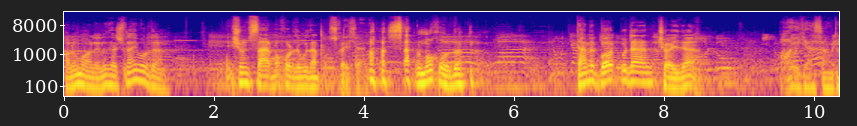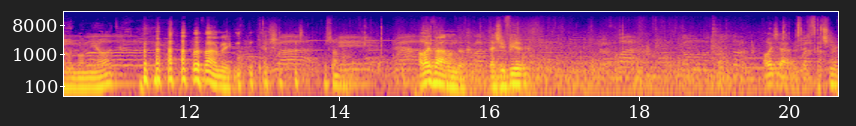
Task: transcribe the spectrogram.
خانم. معلنه تشریف نیوردن. ایشون سرما خورده بودن عذرخواهی کرد. سرما خوردن. دم باد بودن چاییدن آقای که از سمت آلمان میاد. بفرمایید. آقای فرمانده تشریفی آقای شهردار چیه؟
